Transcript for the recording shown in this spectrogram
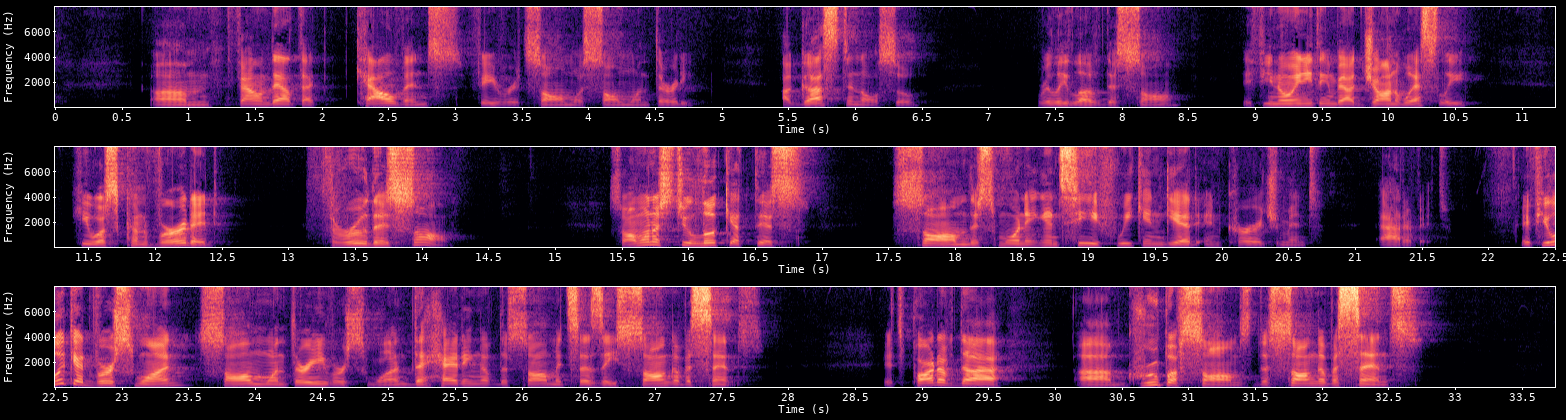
Um, found out that Calvin's favorite psalm was Psalm 130. Augustine also really loved this psalm. If you know anything about John Wesley, he was converted through this psalm. So I want us to look at this psalm this morning and see if we can get encouragement out of it. If you look at verse 1, Psalm 130, verse 1, the heading of the psalm, it says a song of ascent. It's part of the um, group of psalms, the Song of Ascents,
